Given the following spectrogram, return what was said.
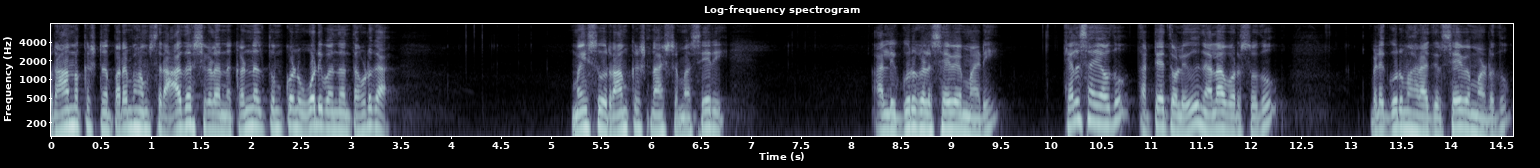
ರಾಮಕೃಷ್ಣ ಪರಮಹಂಸರ ಆದರ್ಶಗಳನ್ನು ಕಣ್ಣಲ್ಲಿ ತುಂಬಿಕೊಂಡು ಓಡಿ ಬಂದಂಥ ಹುಡುಗ ಮೈಸೂರು ರಾಮಕೃಷ್ಣ ಆಶ್ರಮ ಸೇರಿ ಅಲ್ಲಿ ಗುರುಗಳ ಸೇವೆ ಮಾಡಿ ಕೆಲಸ ಯಾವುದು? ತಟ್ಟೆ ತೊಳೆಯೋದು ನೆಲ ಒರೆಸೋದು ಬೆಳೆ ಗುರು ಮಹಾರಾಜರ ಸೇವೆ ಮಾಡೋದು.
